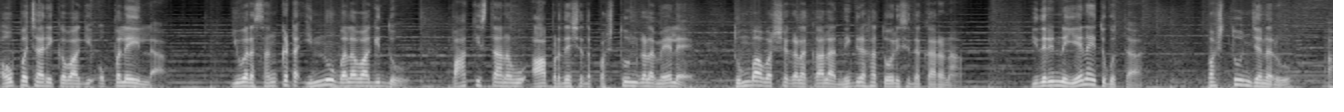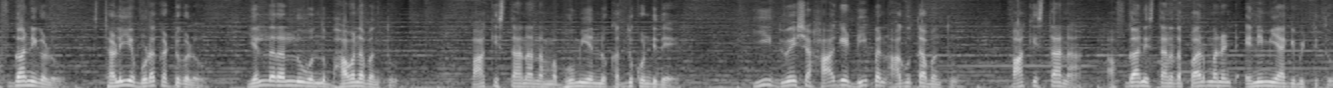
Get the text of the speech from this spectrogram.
ಔಪಚಾರಿಕವಾಗಿ ಒಪ್ಪಲೇ ಇಲ್ಲ. ಇವರ ಸಂಕಟ ಇನ್ನೂ ಬಲವಾಗಿದ್ದು, ಪಾಕಿಸ್ತಾನವು ಆ ಪ್ರದೇಶದ ಪಶ್ತೂನ್ಗಳ ಮೇಲೆ ತುಂಬಾ ವರ್ಷಗಳ ಕಾಲ ನಿಗ್ರಹ ತೋರಿಸಿದ ಕಾರಣ. ಇದರಿಂದ ಏನಾಯಿತು ಗೊತ್ತಾ? ಪಶ್ತೂನ್ ಜನರು, ಅಫ್ಘಾನಿಗಳು, ಸ್ಥಳೀಯ ಬುಡಕಟ್ಟುಗಳು ಎಲ್ಲರಲ್ಲೂ ಒಂದು ಭಾವನೆ ಬಂತು. ಪಾಕಿಸ್ತಾನ ನಮ್ಮ ಭೂಮಿಯನ್ನು ಕದ್ದುಕೊಂಡಿದೆ. ಈ ದ್ವೇಷ ಹಾಗೆ ಡೀಪನ್ ಆಗುತ್ತಾ ಬಂತು. ಪಾಕಿಸ್ತಾನ ಅಫ್ಘಾನಿಸ್ತಾನದ ಪರ್ಮನೆಂಟ್ ಎನಿಮಿಯಾಗಿ ಬಿಟ್ಟಿತು.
